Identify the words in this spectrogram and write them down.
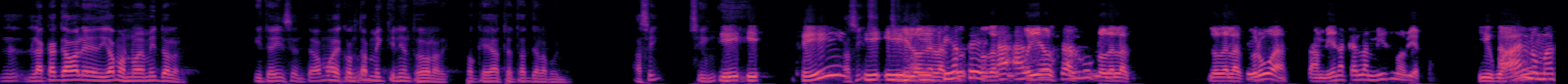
la carga vale, digamos, nueve mil dólares. Y te dicen, te vamos a descontar mil quinientos dólares porque ya te tarde al appointment. Así, sin. Y, y, sí, Así, y, sí, y, lo de y las, fíjate, lo de- a- algo- oye, Oscar, algo lo que- de las lo de las Sí. grúas, también acá es la misma, viejo. igual, nomás,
